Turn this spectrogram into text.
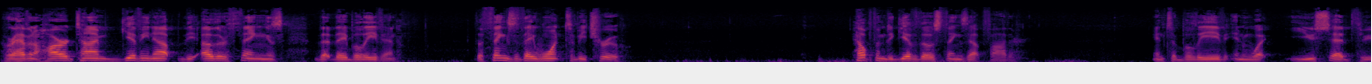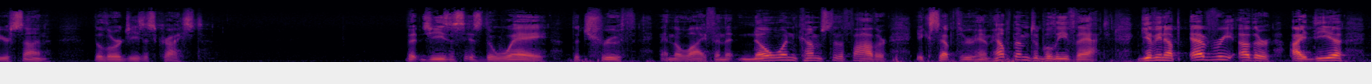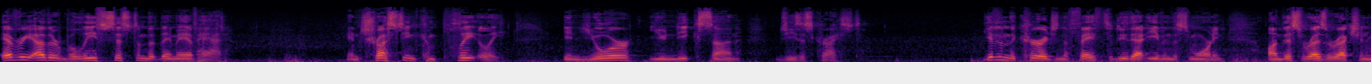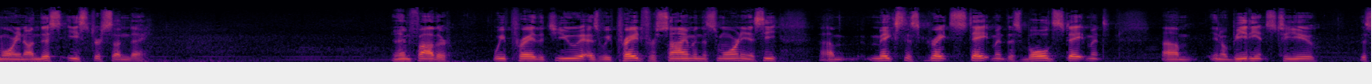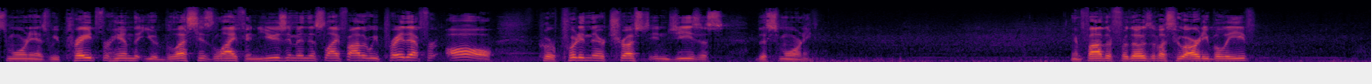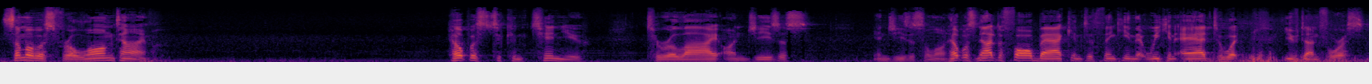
who are having a hard time giving up the other things that they believe in, the things that they want to be true. Help them to give those things up, Father, and to believe in what you said through your Son, the Lord Jesus Christ. That Jesus is the way, the truth, and the life, and that no one comes to the Father except through him. Help them to believe that, giving up every other idea, every other belief system that they may have had, and trusting completely in your unique Son, Jesus Christ. Give them the courage and the faith to do that even this morning, on this resurrection morning, on this Easter Sunday. And then, Father, we pray that you, as we prayed for Simon this morning, as he um, makes this great statement, this bold statement um, in obedience to you, this morning as we prayed for him that you would bless his life and use him in this life. Father, we pray that for all who are putting their trust in Jesus this morning. And Father, for those of us who already believe, some of us for a long time, help us to continue to rely on Jesus and Jesus alone. Help us not to fall back into thinking that we can add to what you've done for us.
